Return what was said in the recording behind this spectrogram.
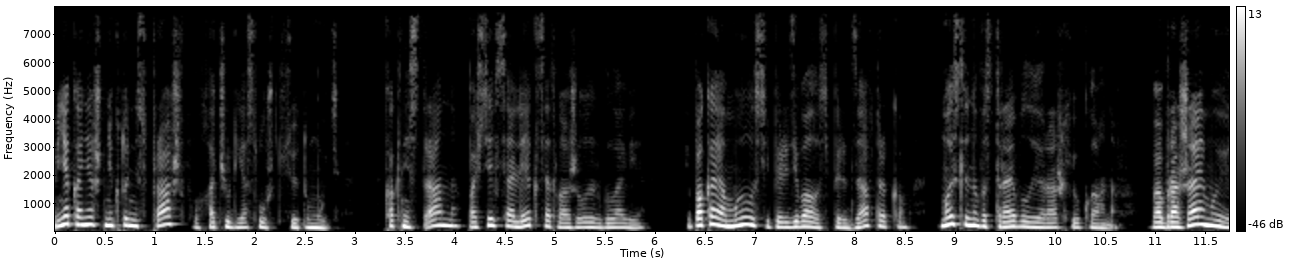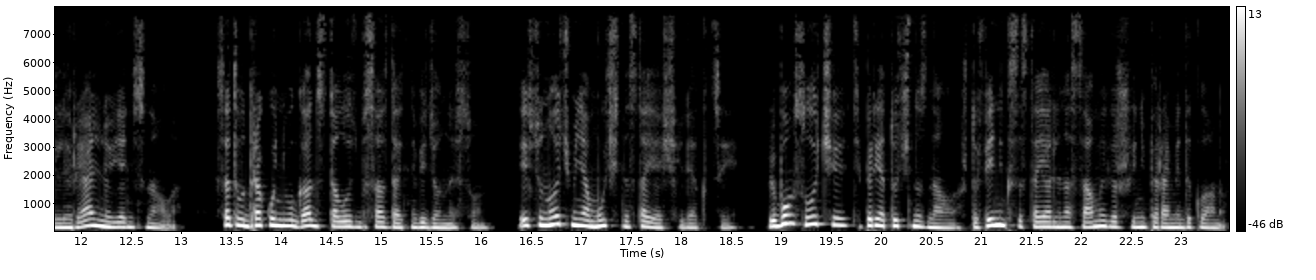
Меня, конечно, никто не спрашивал, хочу ли я слушать всю эту муть. Как ни странно, почти вся лекция отложилась в голове. И пока я мылась и переодевалась перед завтраком, мысленно выстраивала иерархию кланов. Воображаемую или реальную я не знала. С этого драконьего гада сталось бы создать наведенный сон. И всю ночь меня мучить настоящей лекцией. В любом случае, теперь я точно знала, что фениксы стояли на самой вершине пирамиды кланов,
